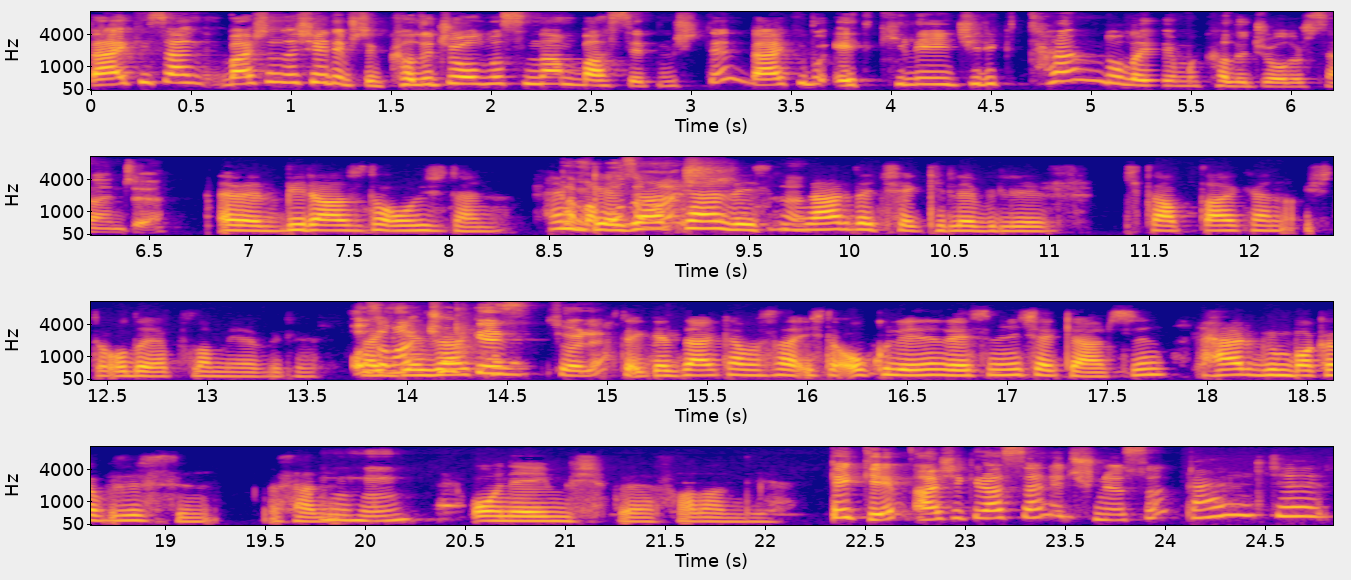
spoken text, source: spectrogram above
Belki sen başta da şey demiştin, kalıcı olmasından bahsetmiştin. Belki bu etkileyicilikten dolayı mı kalıcı olur sence? Evet biraz da o yüzden. Hem Tamam, zaman gezerken ş- resimler de çekilebilir. Kitaptayken işte o da yapılamayabilir. O Mesela zaman çok gezerken, gez... Söyle. işte gezerken mesela işte o kulenin resmini çekersin. Her gün bakabilirsin. Mesela Hı hı. o neymiş be falan diye. Peki Ayşe Kiraz sen ne düşünüyorsun? Bence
